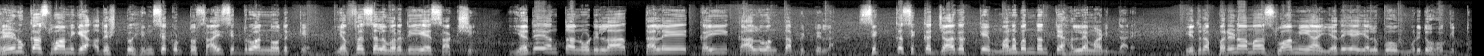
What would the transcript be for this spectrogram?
ರೇಣುಕಾ ಸ್ವಾಮಿಗೆ ಅದೆಷ್ಟು ಹಿಂಸೆ ಕೊಟ್ಟು ಸಾಯಿಸಿದ್ರು ಅನ್ನೋದಕ್ಕೆ ಎಫ್ಎಸ್ಎಲ್ ವರದಿಯೇ ಸಾಕ್ಷಿ. ಎದೆ ಅಂತ ನೋಡಿಲ್ಲ, ತಲೆ, ಕೈ, ಕಾಲು ಅಂತ ಬಿಟ್ಟಿಲ್ಲ. ಸಿಕ್ಕ ಸಿಕ್ಕ ಜಾಗಕ್ಕೆ ಮನಬಂದಂತೆ ಹಲ್ಲೆ ಮಾಡಿದ್ದಾರೆ. ಇದರ ಪರಿಣಾಮ ಸ್ವಾಮಿಯ ಎದೆಯ ಎಲುಬು ಮುರಿದು ಹೋಗಿತ್ತು.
